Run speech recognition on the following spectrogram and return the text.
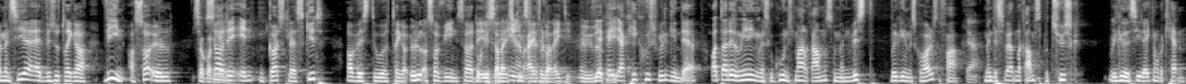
At man siger, at hvis du drikker vin og så øl, Så går så er det det enten godt slags skidt, og hvis du drikker øl og så vin, så er det Okay, så er der en anden rækkefølge, der er rigtig, men vi ved Jeg kan, det jeg kan ikke huske, hvilken det er. Og der er det jo meningen, at man skulle kunne en smart ramme, så man vidste, hvilken man skulle holde sig fra. Ja. Men desværre den rammes på tysk, hvilket vil sige, at der er ikke nogen, der kan den,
